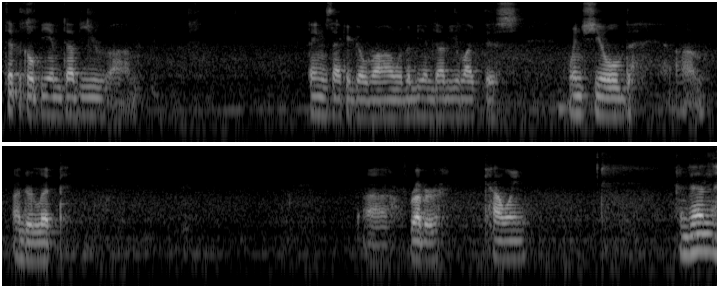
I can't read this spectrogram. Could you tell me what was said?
Typical BMW um, things that could go wrong with a BMW like this windshield um, underlip uh, rubber cowling and then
